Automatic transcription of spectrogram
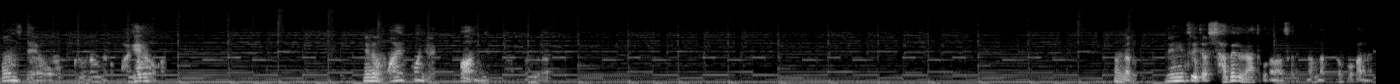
音声を、なんだろう、上げるのかえ、でもマイコンには1%なんですななんだろう、それについては喋るなってことなんですかね？なんだろう、よくわかんない。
